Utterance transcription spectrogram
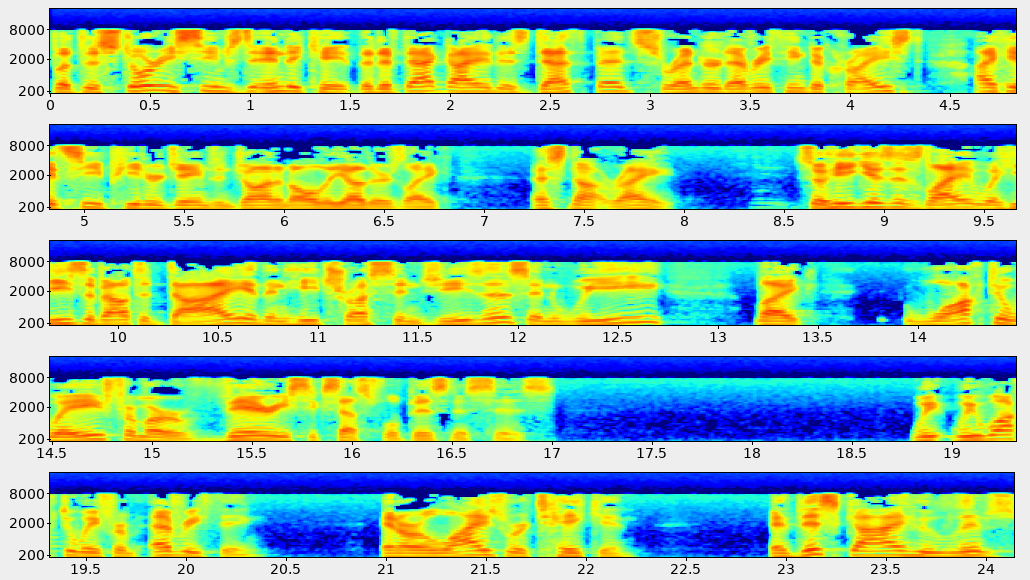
But the story seems to indicate that if that guy at his deathbed surrendered everything to Christ, I could see Peter, James, and John and all the others like, that's not right. So he gives his life, well, he's about to die, and then he trusts in Jesus, and we, like, walked away from our very successful businesses. We, we walked away from everything and our lives were taken. And this guy who lives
